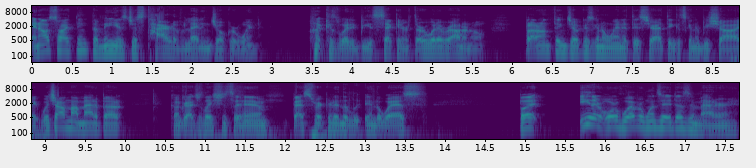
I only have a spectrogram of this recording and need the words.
And also, I think the media is just tired of letting Joker win. Because would it be a second or third, whatever? I don't know. But I don't think Joker's going to win it this year. I think it's going to be Shai, which I'm not mad about. Congratulations to him. Best record in the in the West. But either or whoever wins it, it doesn't matter.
